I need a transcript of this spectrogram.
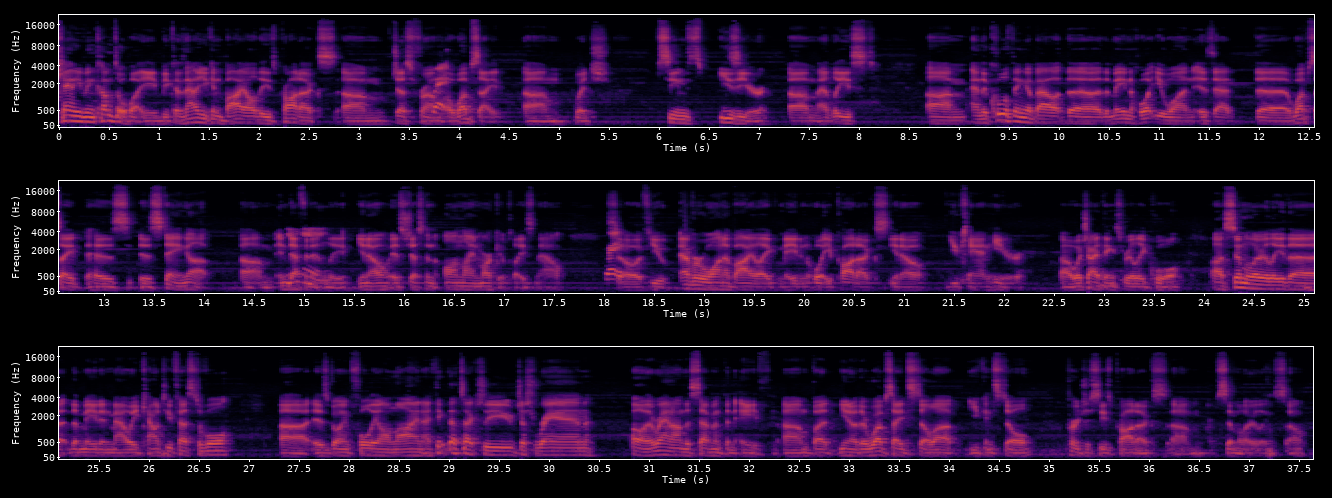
can't even come to Hawaii because now you can buy all these products um, just from Right. a website, um, which seems easier um, at least. Um, and the cool thing about the the main Hawaii one is that the website has is staying up um, indefinitely. You know, it's just an online marketplace now. Right. So if you ever want to buy like made in Hawaii products, you know, you can here, uh, which I think is really cool. Uh, similarly, the the Made in Maui County Festival uh, is going fully online. I think that's actually just ran. Oh, it ran on the seventh and eighth. Um, but you know, their website's still up. You can still purchase these products um, similarly. So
